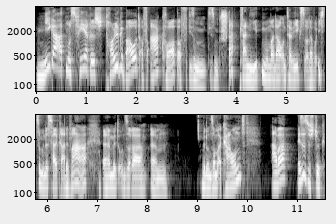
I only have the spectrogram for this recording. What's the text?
mega atmosphärisch, toll gebaut auf A-Corp, auf diesem, diesem Stadtplaneten, wo man da unterwegs, oder wo ich zumindest halt gerade war, äh, mit unserer, ähm, mit unserem Account. Aber es ist ein Stück.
